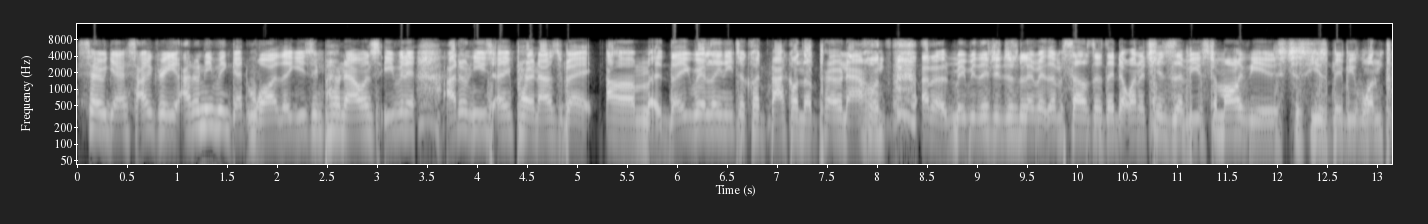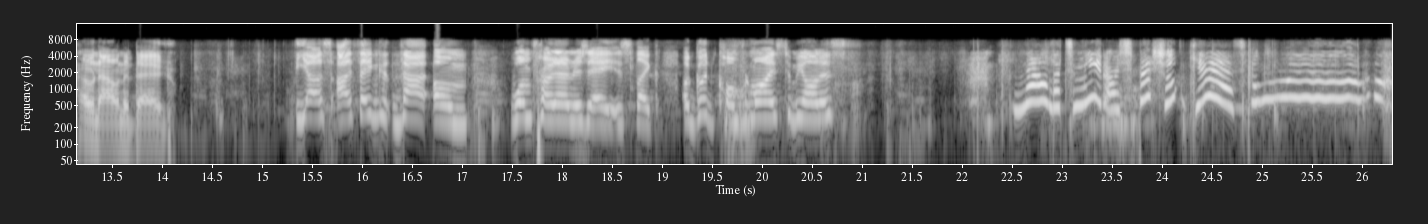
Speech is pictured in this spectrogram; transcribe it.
So yes, I agree. I don't even get why they're using pronouns. Even if I don't use any pronouns, but um, they really need to cut back on the pronouns. I don't. Maybe they should just limit themselves if they don't want to change their views to my views. Just use maybe one pronoun a day. yes i think that um one pronoun a day is like a good compromise to be honest Now let's meet our special guest. Woo!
